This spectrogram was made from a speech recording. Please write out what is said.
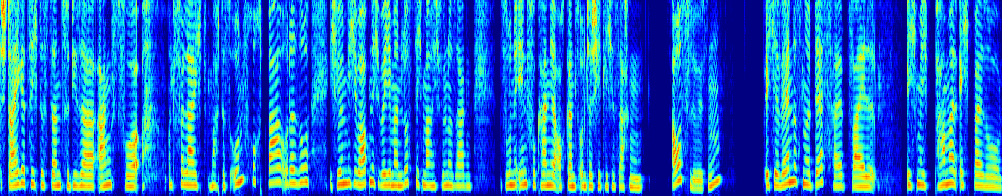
steigert sich das dann zu dieser Angst vor, und vielleicht macht es unfruchtbar oder so. Ich will mich überhaupt nicht über jemanden lustig machen. Ich will nur sagen, so eine Info kann ja auch ganz unterschiedliche Sachen auslösen. Ich erwähne das nur deshalb, weil ich mich paar Mal echt bei so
